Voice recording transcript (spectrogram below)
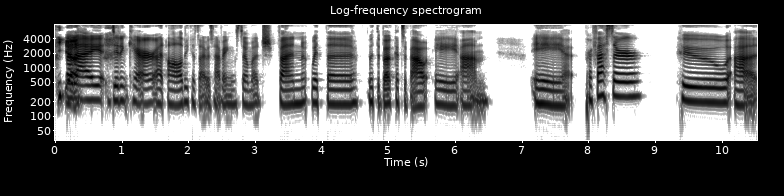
But. I didn't care at all because I was having so much fun with the with the book. It's about a um a professor who uh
